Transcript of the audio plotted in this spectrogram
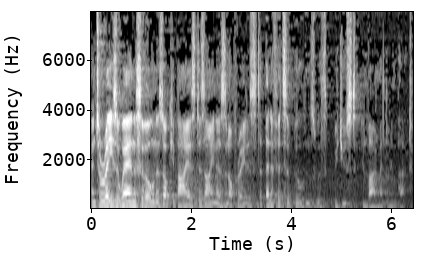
And to raise awareness of owners, occupiers, designers, and operators of the benefits of buildings with reduced environmental impact.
